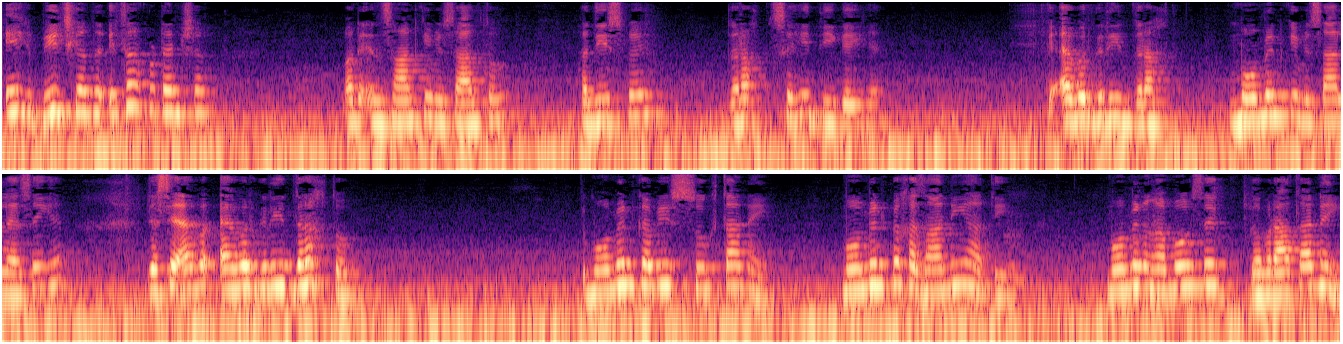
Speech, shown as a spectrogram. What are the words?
ایک بیچ کے اندر اتنا پوٹینشیل اور انسان کی مثال تو حدیث میں درخت سے ہی دی گئی ہے کہ ایور گرین درخت۔ مومن کی مثال ایسے ہی ہے۔ جیسے ایور گرین درخت ہو مومن کبھی سوکھتا نہیں، مومن پہ خزانی آتی، مومن غموں سے گھبراتا نہیں۔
